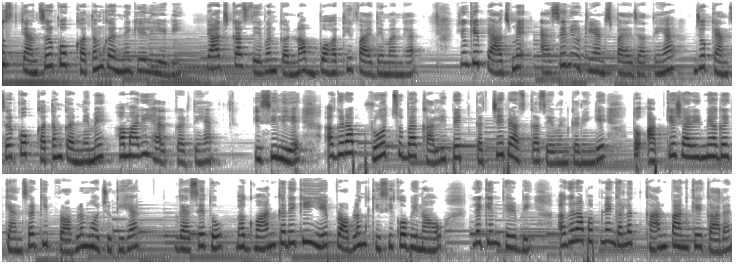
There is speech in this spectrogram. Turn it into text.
उस कैंसर को ख़त्म करने के लिए भी प्याज का सेवन करना बहुत ही फ़ायदेमंद है। क्योंकि प्याज में ऐसे न्यूट्रिएंट्स पाए जाते हैं जो कैंसर को ख़त्म करने में हमारी हेल्प करते हैं। इसीलिए अगर आप रोज़ सुबह खाली पेट कच्चे प्याज का सेवन करेंगे तो आपके शरीर में अगर कैंसर की प्रॉब्लम हो चुकी है वैसे तो भगवान करे कि ये प्रॉब्लम किसी को भी ना हो, लेकिन फिर भी अगर आप अपने गलत खान पान के कारण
